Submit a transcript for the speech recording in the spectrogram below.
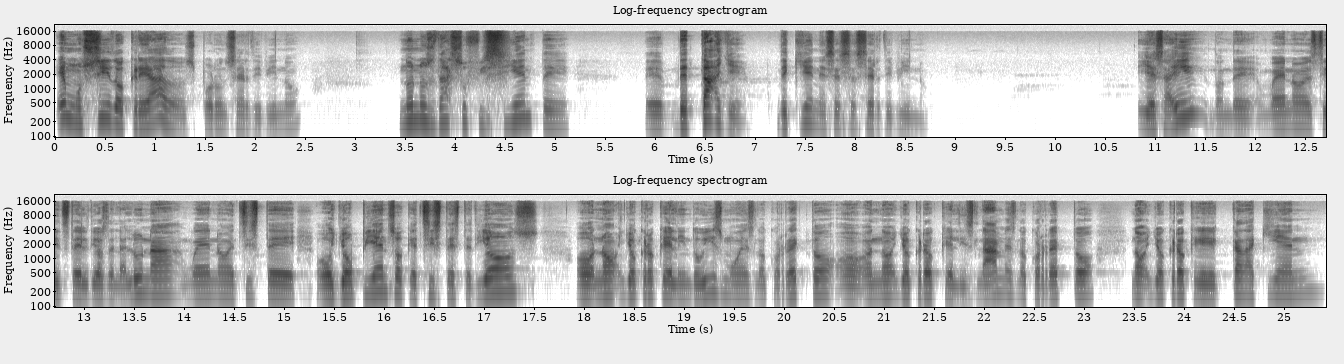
hemos sido creados por un ser divino, no nos da suficiente eh, detalle de quién es ese ser divino. Y es ahí donde, bueno, existe el Dios de la luna, bueno, existe, o yo pienso que existe este Dios, o no, yo creo que el hinduismo es lo correcto, o, o no, yo creo que el islam es lo correcto, no, yo creo que cada quien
